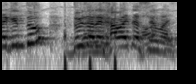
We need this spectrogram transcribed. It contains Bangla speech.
দুইটারে কিন্তু দুইজনে খাওয়াইতেছে ভাই।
